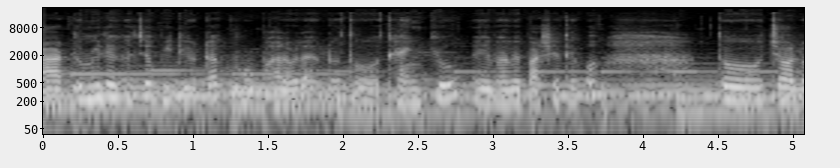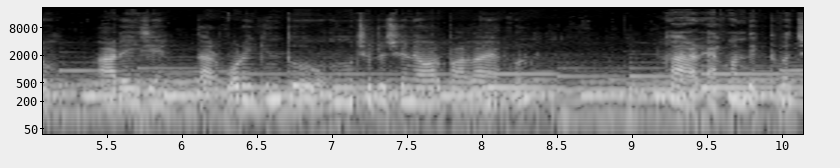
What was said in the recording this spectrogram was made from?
আর তুমি লিখেছো ভিডিওটা, খুব ভালো লাগল। তো থ্যাংক ইউ এইভাবে পাশে থেকো। তো চলো, আর এই যে, তারপরে কিন্তু মুছে টুছে নেওয়ার পালা এখন। আর এখন দেখতে পাচ্ছ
